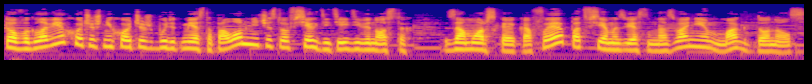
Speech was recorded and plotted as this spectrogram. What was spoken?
то во главе, хочешь не хочешь, будет место паломничества всех детей 90-х. Заморское кафе под всем известным названием Макдоналдс.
